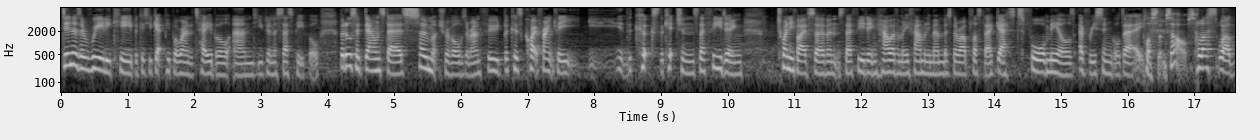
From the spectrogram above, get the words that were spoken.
dinners are really key because you get people around a table and you can assess people. But also downstairs, so much revolves around food because, quite frankly, the cooks, the kitchens, they're feeding 25 servants, they're feeding however many family members there are, plus their guests, four meals every single day. plus themselves. Plus, well,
